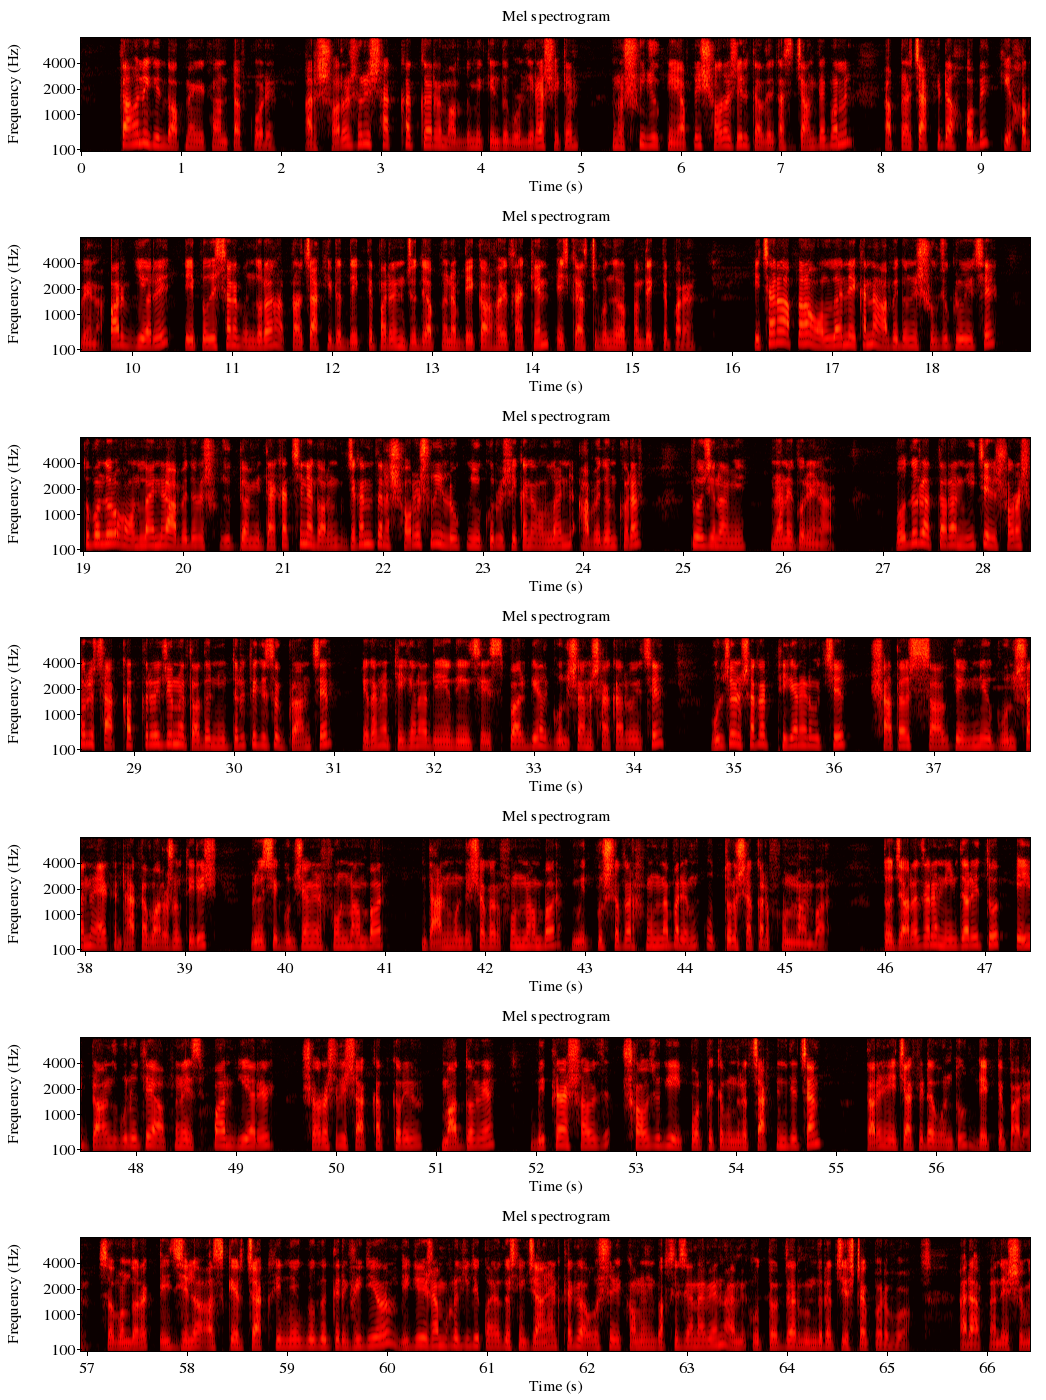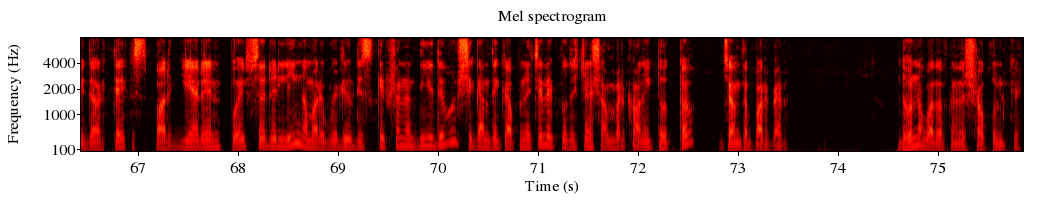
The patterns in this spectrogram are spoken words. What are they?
তাহলে কিন্তু আপনাকে কন্ট্যাক্ট করে। আর সরাসরি সাক্ষাৎকারের মাধ্যমে কিন্তু বন্ধুরা সেটার কোনো সুযোগ নেই। আপনি সরাসরি তাদের কাছে জানতে পারলেন আপনার চাকরিটা হবে কি হবে না। পার গিয়ারে এই প্রতিষ্ঠানে বন্ধুরা আপনার চাকরিটা দেখতে পারেন। যদি আপনারা বেকার হয়ে থাকেন, এই কাজটি বন্ধুরা আপনারা দেখতে পারেন। এছাড়া আপনারা অনলাইনে এখানে আবেদনের সুযোগ রয়েছে। তো বন্ধুরা অনলাইনের আবেদনের সুযোগটা আমি দেখাচ্ছি না, কারণ যেখানে তারা সরাসরি লোক নিয়োগ করবে, সেখানে অনলাইনে আবেদন করার প্রয়োজন আমি মনে করি না। বন্ধুরা, তারা নিচে সরাসরি সাক্ষাৎকারের জন্য তাদের নির্ধারিত কিছু ব্রাঞ্চের এখানে ঠিকানা দিয়ে দিয়েছে। স্পার্গিয়ার গুলশান শাখা রয়েছে। গুলশান শাখার ঠিকানা রয়েছে সাতাশ সাউথ এভিনিউ গুলশান এক, ঢাকা বারোশো তিরিশ। রয়েছে গুলশানের ফোন নাম্বার ধানমন্ডি শাখার ফোন নাম্বার মিরপুর শাখার ফোন নাম্বার এবং উত্তর শাখার ফোন নাম্বার তো যারা যারা নির্ধারিত এই ব্রাঞ্চগুলোতে আপনারা স্পার্ক গিয়ারের সরাসরি সাক্ষাৎকারের মাধ্যমে বিক্রয় সহযোগী এই পদটিতে বন্ধুরা চাকরি নিতে চান, তারা এই চাকরিটা কিন্তু দেখতে পারেন। সো বন্ধুরা, এই ছিল আজকের চাকরি নিয়োগ বিজ্ঞপ্তির ভিডিও ভিডিও সম্পর্কে যদি কোনো কিছু জানার থাকে, অবশ্যই কমেন্ট বক্সে জানাবেন, আমি উত্তর দেওয়ার বন্ধুরা চেষ্টা করব। আর আপনাদের সুবিধার্থে স্পার্ক গিয়ারের ওয়েবসাইটের লিঙ্ক আমার ভিডিও ডিসক্রিপশনে দিয়ে দেবো, সেখান থেকে আপনি চাইলে প্রতিষ্ঠান সম্পর্কে অনেক তথ্য জানতে পারবেন। ধন্যবাদ আপনাদের সকলকে।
